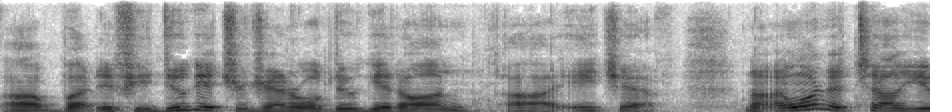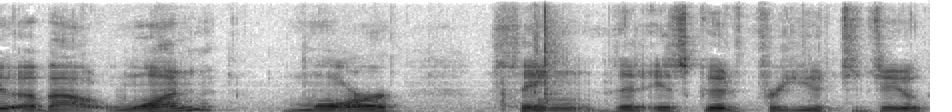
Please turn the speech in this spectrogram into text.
Uh, but if you do get your general, do get on uh, HF. Now, I want to tell you about one more thing that is good for you to do.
